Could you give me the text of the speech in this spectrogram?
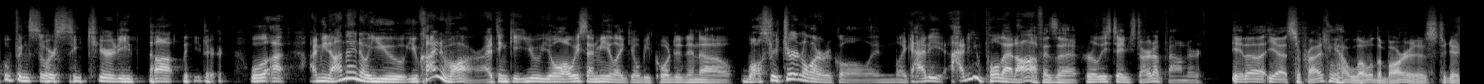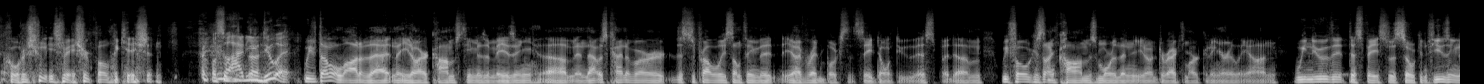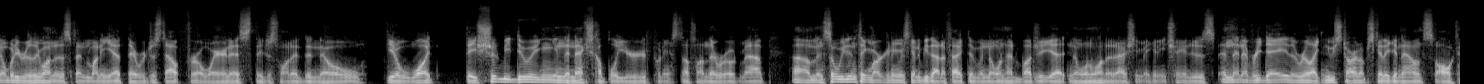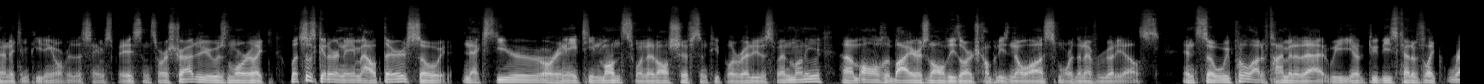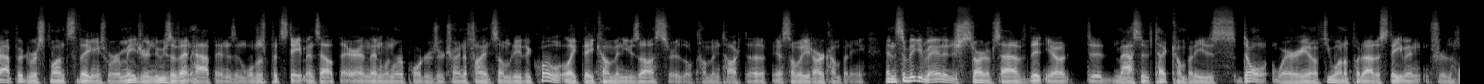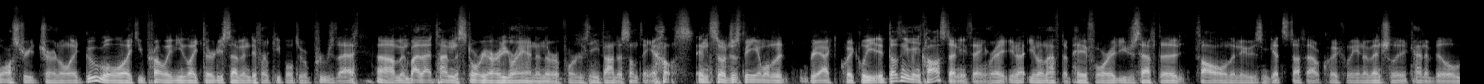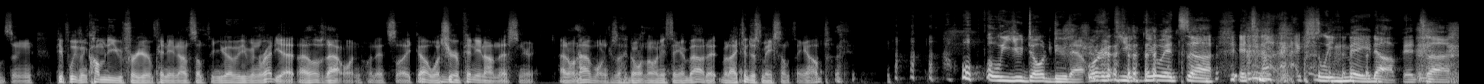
open source security thought leader. Well, I, I, mean, on that note, you you kind of are. I think you you'll always send me like you'll be quoted in a Wall Street Journal article, and like how do you how do you pull that off as a early stage startup founder? It uh yeah, it's surprising how low the bar is to get quoted in these major publications. Well, so how do you do it? We've done a lot of that, and you know our comms team is amazing. Um, and that was kind of our. This is probably something that you know I've read books that say don't do this, but um, we focused on comms more than you know direct marketing early on. We knew that the space was so confusing. Nobody really wanted to spend money yet. They were just out for awareness. They just wanted to know you know what they should be doing in the next couple of years, putting stuff on their roadmap. Um, and so we didn't think marketing was going to be that effective and no one had a budget yet. No one wanted to actually make any changes. And then every day there were like new startups getting announced, all kind of competing over the same space. And so our strategy was more like, let's just get our name out there. So next year or in 18 months, when it all shifts and people are ready to spend money, um, all the buyers and all these large companies know us more than everybody else. And so we put a lot of time into that. We you know do these kind of like rapid response things where a major news event happens and we'll just put statements out there. And then when reporters are trying to find somebody to quote, like they come and use us or they'll come and talk to you know, somebody at our company. And it's a big advantage startups have that, you know, the massive tech companies don't, where, you know, if you want to put out a statement for the Wall Street Journal at Google, like you probably need like 37 different people to approve that. Um, and by that time, the story already ran and the reporters moved on to something else. And so just being able to react quickly, it doesn't even cost anything, right? You know, you don't have to pay for it. You just have to follow the news and get stuff out quickly. And eventually it kind of builds and people even come to you for your opinion on something you haven't even read yet. I love that one when it's like, oh, what's your mm. opinion on this? And you're, I don't have one because I don't know anything about it, but I can just make something up. Hopefully you don't do that. Or if you do, it's uh it's not actually made up. It's uh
